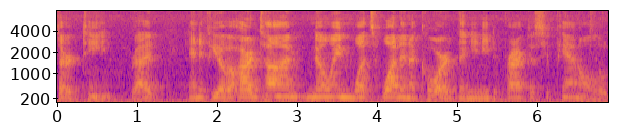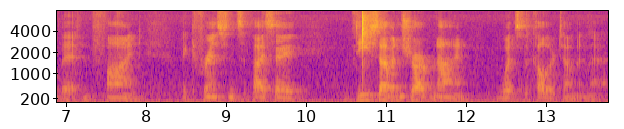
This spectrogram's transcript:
13, right? And if you have a hard time knowing what's what in a chord, then you need to practice your piano a little bit and find. Like for instance, if I say D7 sharp 9, what's the color tone in that?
